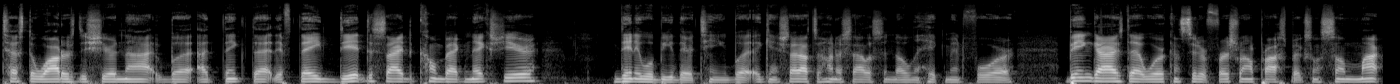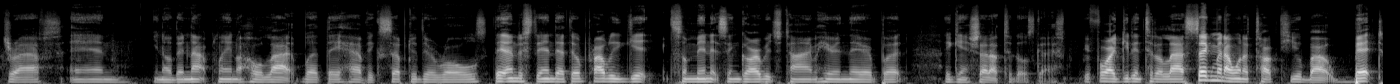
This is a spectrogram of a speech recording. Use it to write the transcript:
test the waters this year or not, but I think that if they did decide to come back next year, then it will be their team. But again, shout out to Hunter Sallis and Nolan Hickman for being guys that were considered first round prospects on some mock drafts and you know, they're not playing a whole lot, but they have accepted their roles. They understand that they'll probably get some minutes in garbage time here and there, but again, shout out to those guys. Before I get into the last segment, I want to talk to you about Bet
